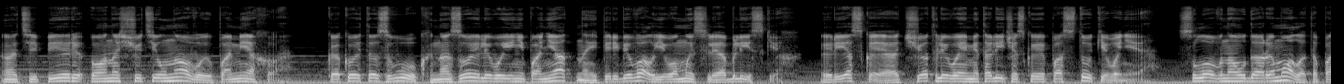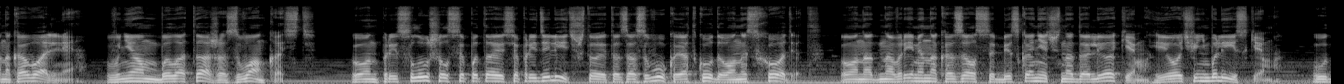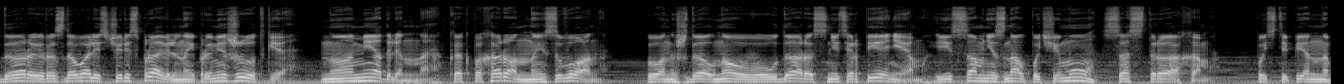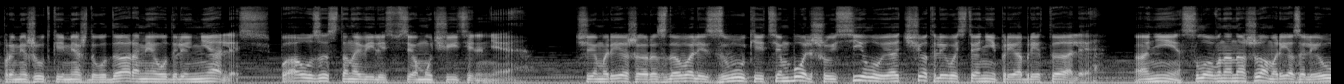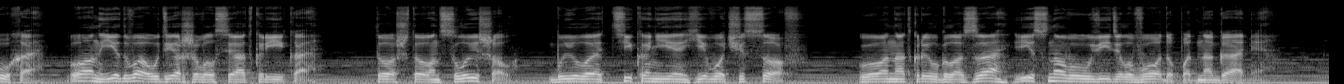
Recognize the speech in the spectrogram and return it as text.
А теперь он ощутил новую помеху. Какой-то звук, назойливый и непонятный, перебивал его мысли о близких. Резкое, отчетливое металлическое постукивание, словно удары молота по наковальне. В нем была та же звонкость. Он прислушался, пытаясь определить, что это за звук и откуда он исходит. Он одновременно казался бесконечно далеким и очень близким. Удары раздавались через правильные промежутки, но медленно, как похоронный звон – он ждал нового удара с нетерпением и сам не знал почему, со страхом. Постепенно промежутки между ударами удлинялись, паузы становились все мучительнее. Чем реже раздавались звуки, тем большую силу и отчетливость они приобретали. Они словно ножом резали ухо. Он едва удерживался от крика. То, что он слышал, было тиканье его часов – он открыл глаза и снова увидел воду под ногами.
